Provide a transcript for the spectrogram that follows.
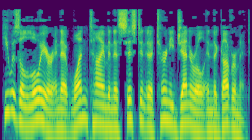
He was a lawyer and at one time an assistant attorney general in the government.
